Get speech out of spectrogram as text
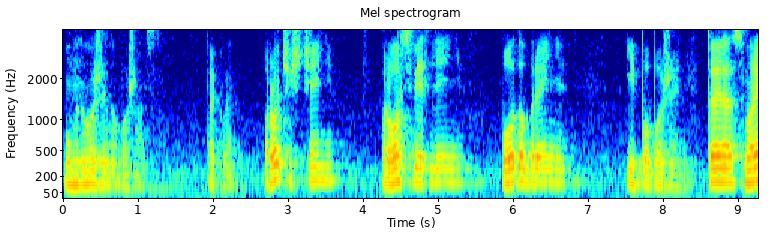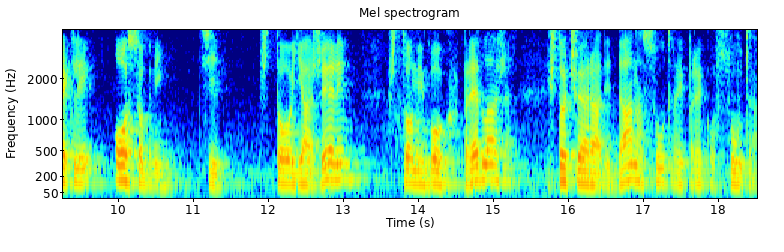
umnoženo božanstvo. Dakle, pročišćenje, prosvjetljenje, podobrenje i poboženje. To je, smo rekli, osobni cilj. Što ja želim, što mi Bog predlaže i što ću ja raditi danas, sutra i preko sutra.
